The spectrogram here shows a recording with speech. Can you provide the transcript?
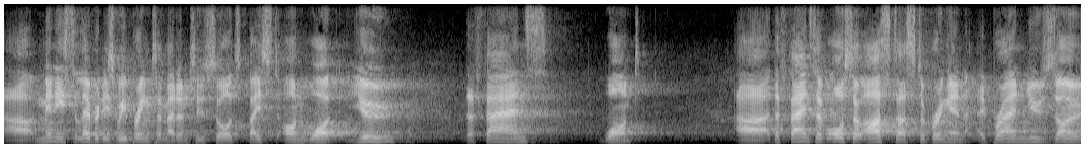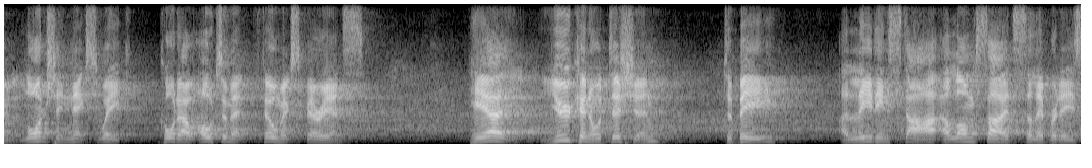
uh, many celebrities we bring to Madame Tussauds based on what you, the fans, want. Uh, the fans have also asked us to bring in a brand new zone launching next week called our Ultimate Film Experience. Here, you can audition to be a leading star alongside celebrities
